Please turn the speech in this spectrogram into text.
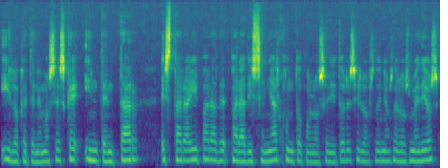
y lo que tenemos es que intentar estar ahí para, para diseñar junto con los editores y los dueños de los medios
